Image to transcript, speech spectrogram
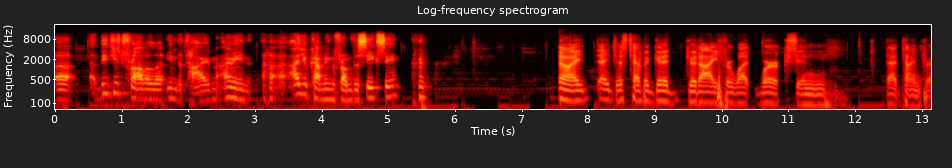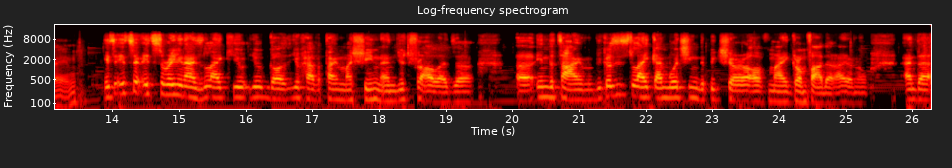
uh, did you travel uh, in the time i mean uh, are you coming from the 60 No, I I just have a good good eye for what works in that time frame. it's it's it's really nice. Like you you go you have a time machine and you traveled uh, uh, in the time because it's like i'm watching the picture of my grandfather i don't know. And uh,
